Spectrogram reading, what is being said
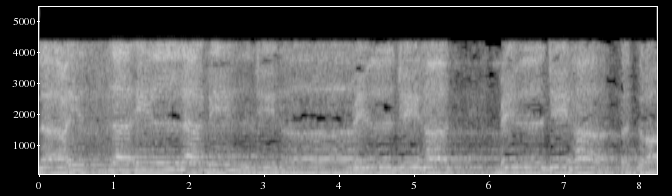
لا عز إلا بالجهاد. بالجهاد بالجهاد. فادرأ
